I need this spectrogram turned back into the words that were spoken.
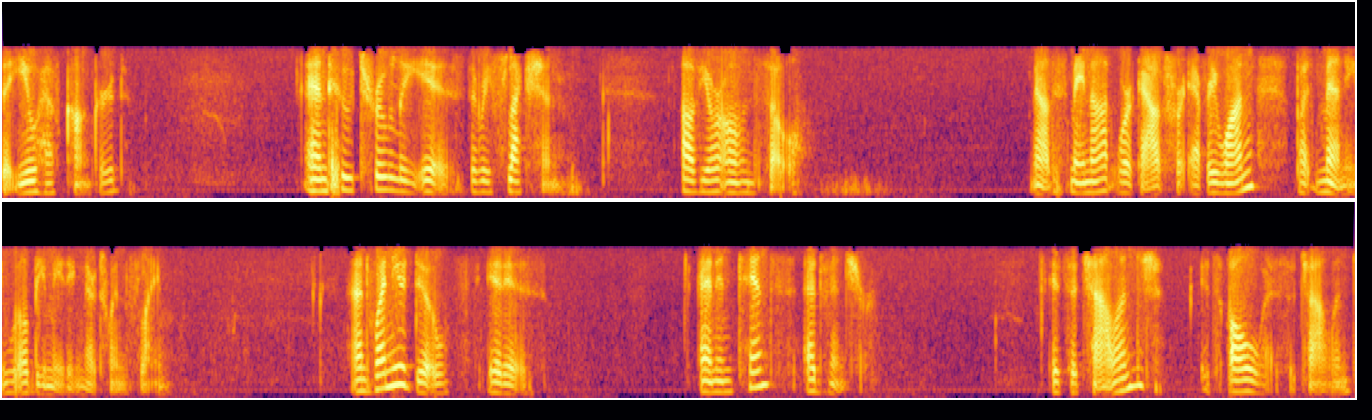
that you have conquered, and who truly is the reflection of your own soul. Now, this may not work out for everyone, but many will be meeting their twin flame. And when you do, it is an intense adventure. It's a challenge. It's always a challenge.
